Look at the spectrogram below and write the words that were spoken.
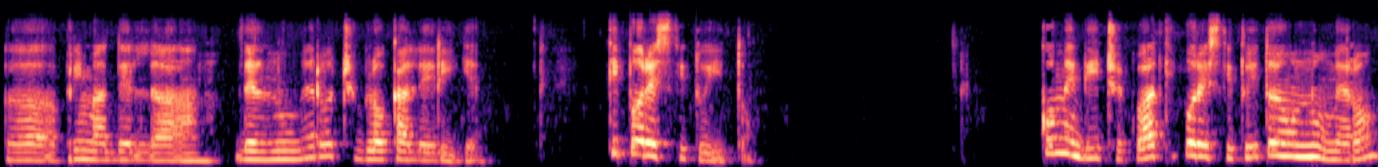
uh, prima del, del numero ci blocca le righe. Tipo restituito. Come dice qua, tipo restituito è un numero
